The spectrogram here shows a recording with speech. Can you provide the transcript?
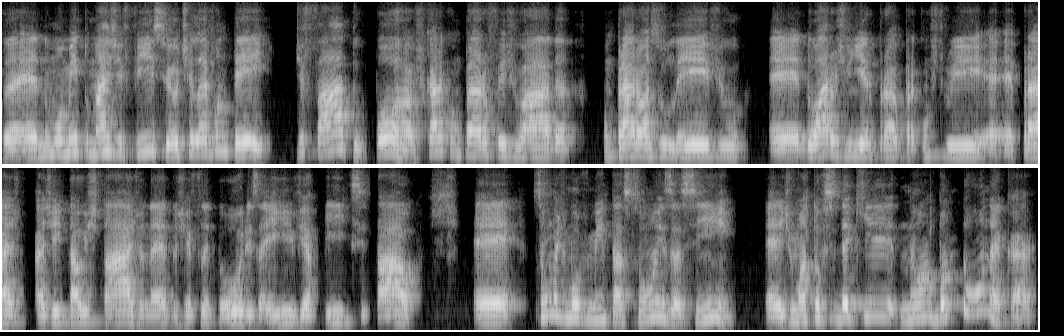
É, no momento mais difícil eu te levantei. De fato, porra, os caras compraram feijoada, compraram azulejo, é, doaram dinheiro para construir, é, é para ajeitar o estádio, né, dos refletores aí, via Pix e tal. É, são umas movimentações, assim, é, de uma torcida que não abandona, cara.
